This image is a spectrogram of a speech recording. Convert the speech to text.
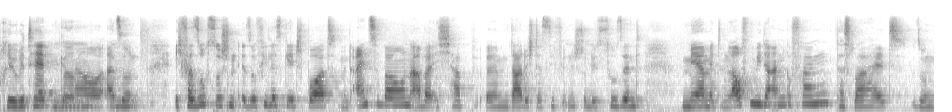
Prioritäten Genau. Ne? also mhm. ich versuche so, so viel es geht Sport mit einzubauen, aber ich habe ähm, dadurch, dass die Fitnessstudios zu sind, mehr mit dem Laufen wieder angefangen. Das war halt so ein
